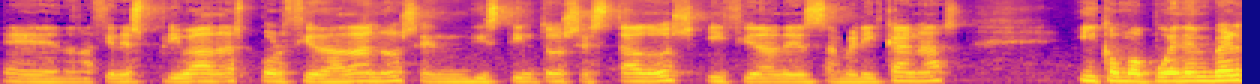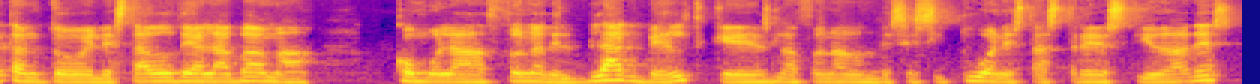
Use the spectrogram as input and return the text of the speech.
donaciones privadas por ciudadanos en distintos estados y ciudades americanas. Y como pueden ver, tanto el estado de Alabama como la zona del Black Belt, que es la zona donde se sitúan estas tres ciudades,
